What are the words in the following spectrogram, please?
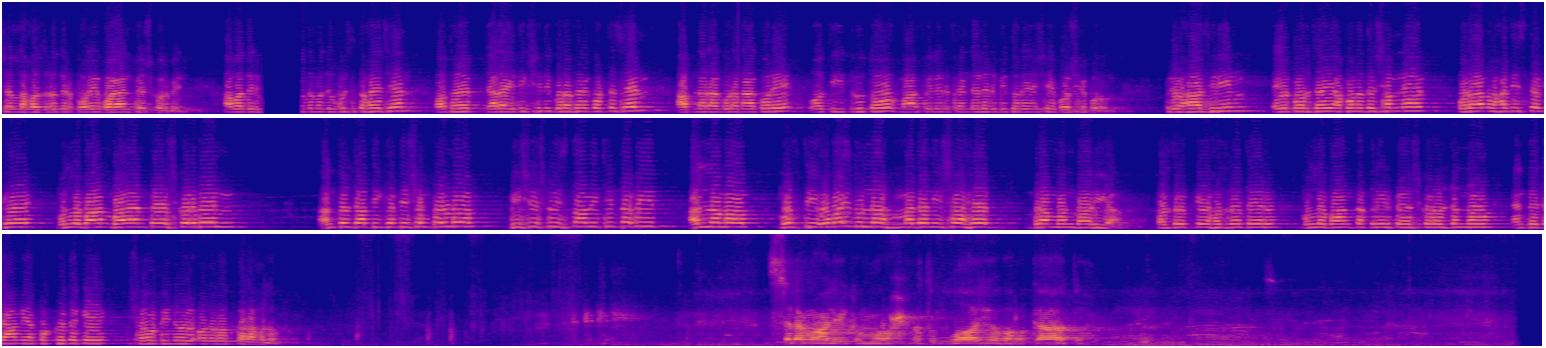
ইনশাল্লাহ হজরতের পরে বয়ান পেশ করবেন। আমাদের উপস্থিত হয়েছেন, অতএব যারা এদিক সেদিক ঘোরাফেরা করতেছেন, আপনারা ঘোরা না করে অতি দ্রুত মাহফিলের প্যান্ডেলের ভিতরে এসে বসে পড়ুন। প্রিয় হাজরিন, এই পর্যায়ে আপনাদের সামনে কোরআন ও হাদিস থেকে মূল্যবান বয়ান পেশ করবেন। আন্তর্জাতিক খ্যাতি সম্পন্ন বিশিষ্ট ইসলামী চিন্তাবিদ আল্লামা মুফতি ওবায়দুল্লাহ মাদানী সাহেব ব্রাহ্মণবাড়িয়া। হজরতকে হজরতের মূল্যবান তাকরির পেশ করার জন্য এন্তেজামিয়ার পক্ষ থেকে সবিনয় অনুরোধ করা হলো السلام عليكم ورحمة الله وبركاته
